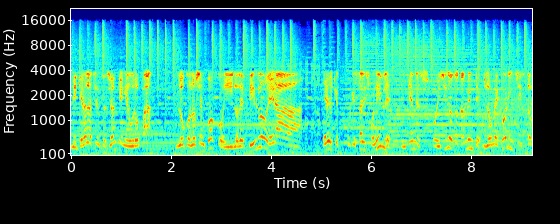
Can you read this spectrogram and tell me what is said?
me queda la sensación que en Europa lo conocen poco y lo de Pirlo era, era el que porque está disponible, ¿entiendes? Coincido totalmente. Lo mejor, insisto,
